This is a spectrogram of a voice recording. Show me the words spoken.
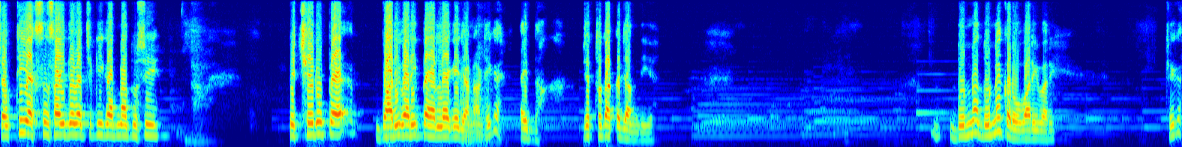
ਚੌਥੀ ਐਕਸਰਸਾਈਜ਼ ਦੇ ਵਿੱਚ ਕੀ ਕਰਨਾ ਤੁਸੀਂ? ਪਿੱਛੇ ਨੂੰ ਪੈ, ਵਾਰੀ-ਵਾਰੀ ਪੈਰ ਲੈ ਕੇ ਜਾਣਾ, ਠੀਕ ਹੈ? ਐਦਾਂ ਜਿੱਥੋਂ ਤੱਕ ਜਾਂਦੀ ਹੈ। ਦੋਨਾਂ, ਦੋਨੇ ਕਰੋ ਵਾਰੀ-ਵਾਰੀ ਠੀਕ ਹੈ?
